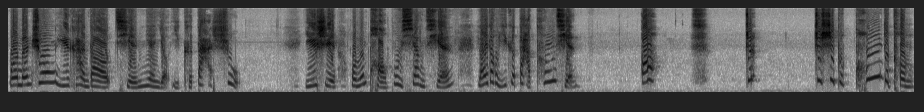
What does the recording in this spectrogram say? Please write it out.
我们终于看到前面有一棵大树，于是我们跑步向前，来到一个大坑前。啊，这这是个空的坑，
